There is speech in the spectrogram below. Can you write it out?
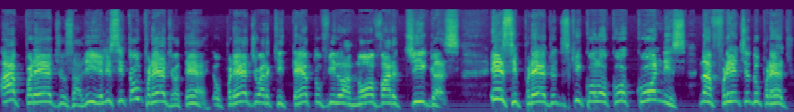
há prédios ali, ele citou o prédio até, o prédio arquiteto Vila Nova Artigas. Esse prédio diz que colocou cones na frente do prédio.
